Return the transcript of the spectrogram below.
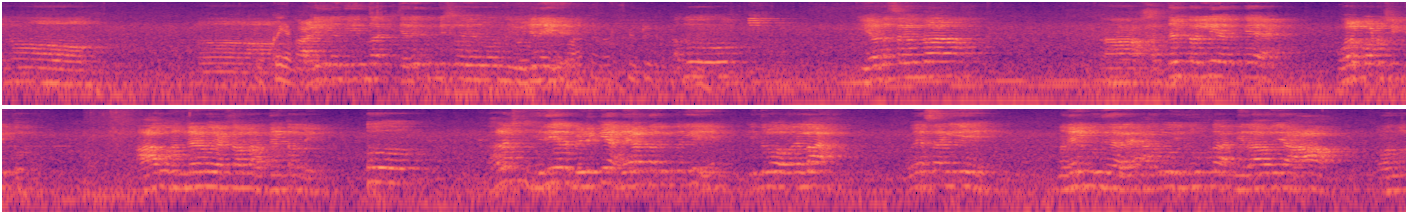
ಏನು ಕಾಳಿ ನದಿಯಿಂದ ಕೆರೆ ತುಂಬಿಸುವ ಏನೋ ಒಂದು ಯೋಜನೆ ಇದೆ. ಅದು ಎರಡು ಸಾವಿರದ ಹದಿನೆಂಟರಲ್ಲಿ ಅದಕ್ಕೆ ವರ್ಕ್ ಆರ್ಡರ್ ಸಿಕ್ಕಿತ್ತು. ಆರು ಹನ್ನೆರಡು ಎರಡ್ ಸಾವಿರದ ಹದಿನೆಂಟರಲ್ಲಿ. ಅದು ಬಹಳಷ್ಟು ಹಿರಿಯರ ಬೇಡಿಕೆ ಹರಿಯಾಣ ತಾಲೂಕಿನಲ್ಲಿ. ಇದ್ರು ಅವರೆಲ್ಲ ವಯಸ್ಸಾಗಿ ಮನೆಯಲ್ಲಿ ಕೂತಿದ್ದಾರೆ. ಆದರೂ ಇನ್ನೂ ಕೂಡ ನೀರಾವರಿ ಆ ಒಂದು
